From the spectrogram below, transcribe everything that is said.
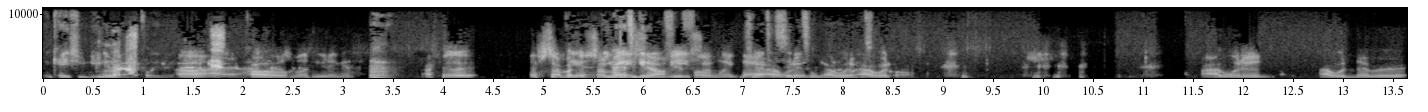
in case you need it back later. Uh, I, I Oh. trust most of you niggas. I feel it. If somebody, Yeah, if somebody you had to get it sent off me your phone. something like So you had that, I wouldn't. I would. I would. Call. I wouldn't. I would never.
